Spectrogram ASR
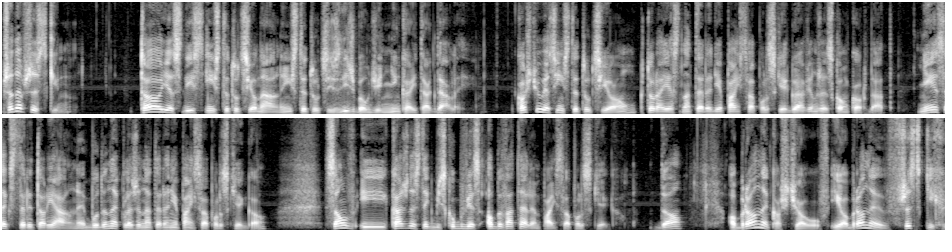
Przede wszystkim to jest list instytucjonalny, instytucji z liczbą dziennika i tak dalej. Kościół jest instytucją, która jest na terenie państwa polskiego. Ja wiem, że jest konkordat. Nie jest eksterytorialny. Budynek leży na terenie państwa polskiego. Są w, I każdy z tych biskupów jest obywatelem państwa polskiego. Do obrony kościołów i obrony wszystkich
